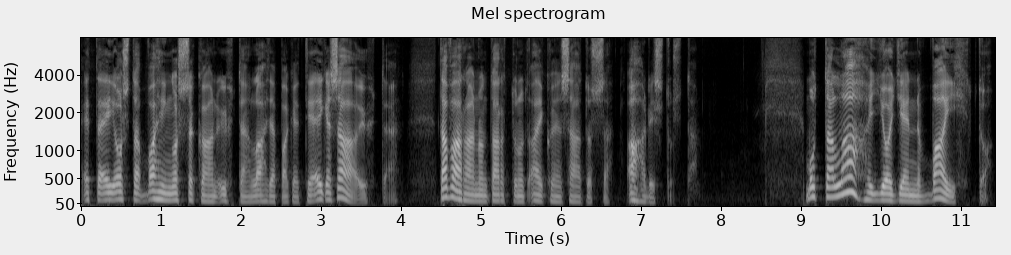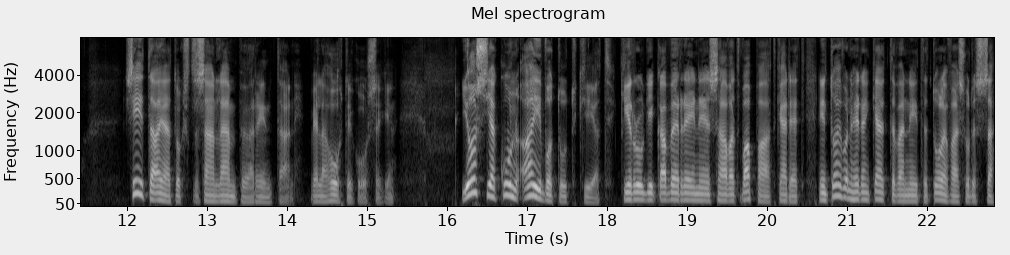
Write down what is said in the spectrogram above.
että ei osta vahingossakaan yhtään lahjapakettia eikä saa yhtään. Tavaraan on tarttunut aikojen saatossa ahdistusta. Mutta lahjojen vaihto – siitä ajatuksesta saan lämpöä rintaani, vielä huhtikuussakin. Jos ja kun aivotutkijat kirurgikavereineen saavat vapaat kädet, niin toivon heidän käyttävän niitä tulevaisuudessa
